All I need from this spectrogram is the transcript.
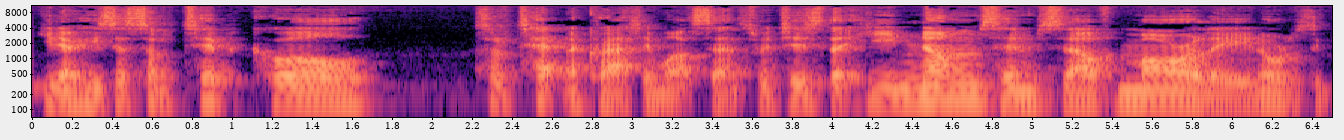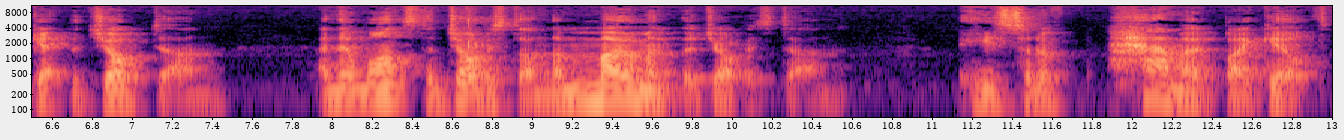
you know, he's a sort of typical sort of technocrat in what sense, which is that he numbs himself morally in order to get the job done. And then once the job is done, the moment the job is done, he's sort of hammered by guilt.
